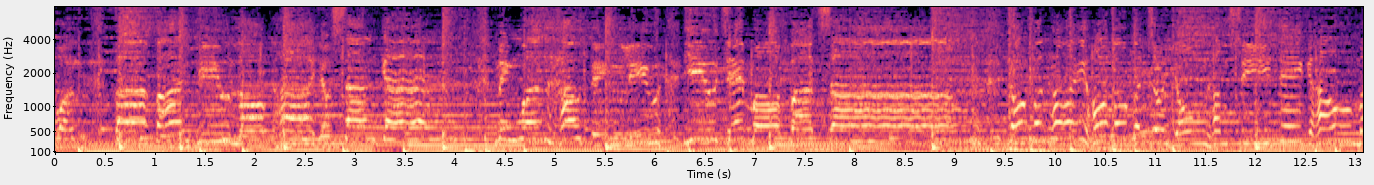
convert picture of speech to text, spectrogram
云，花瓣飘落下又生根。命运敲定了，要这么发生。讲分开，可否不再用含时的口吻？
